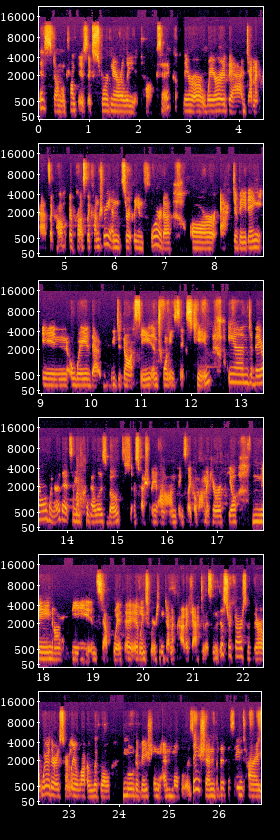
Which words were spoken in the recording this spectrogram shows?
this, Donald Trump is extraordinarily toxic. They are aware that Democrats across the country, and certainly in Florida, are activating in a way that we did not see in 2016. And they are aware that some of Curbelo's votes, especially on, on things like Obamacare repeal, may not be in step with at least where some Democratic activists in the district are. So they're aware there is certainly a lot of liberal motivation and mobilization, but at the same time,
